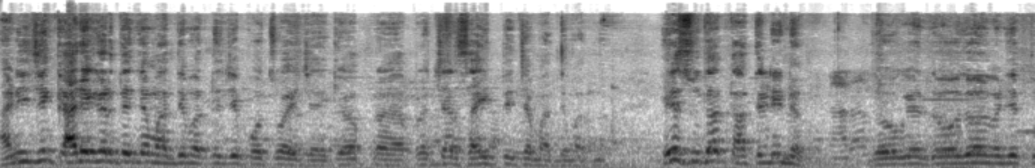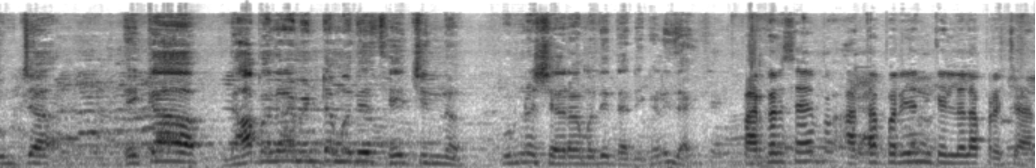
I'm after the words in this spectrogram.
आणि जे कार्यकर्त्यांच्या माध्यमातून जे पोचवायचे आहे किंवा प्र प्रचार साहित्याच्या माध्यमातून हे सुद्धा तातडीनं जवळ जवळजवळ म्हणजे तुमच्या एका दहा पंधरा मिनिटामध्येच हे चिन्ह पूर्ण शहरामध्ये त्या ठिकाणी जाईल. पारकर साहेब आतापर्यंत केलेला प्रचार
